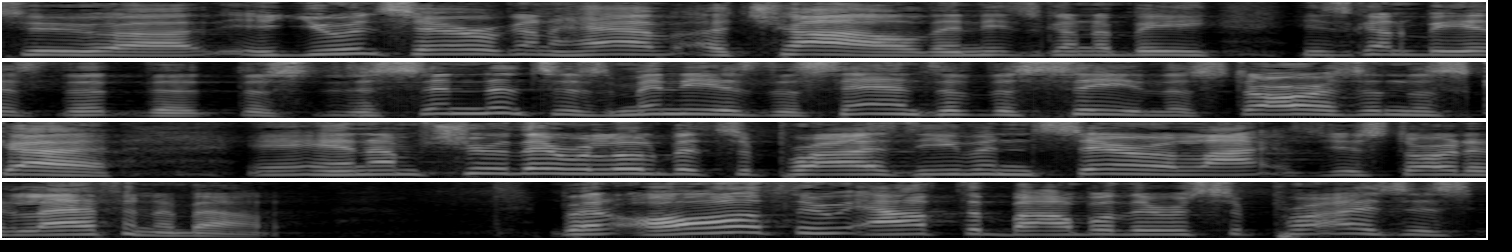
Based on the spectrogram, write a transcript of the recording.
to uh, you and Sarah are going to have a child, and he's going to be he's going to be as the, the, the descendants as many as the sands of the sea and the stars in the sky. And I'm sure they were a little bit surprised. Even Sarah just started laughing about it. But all throughout the Bible, there are surprises.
